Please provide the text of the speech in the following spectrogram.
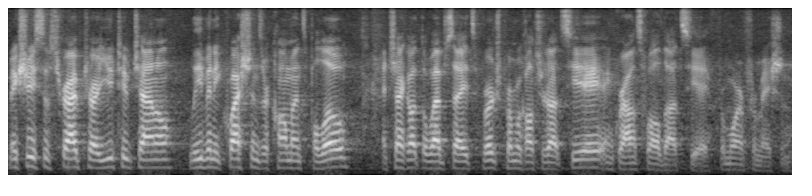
make sure you subscribe to our YouTube channel, leave any questions or comments below, and check out the websites vergepermaculture.ca and groundswell.ca for more information.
